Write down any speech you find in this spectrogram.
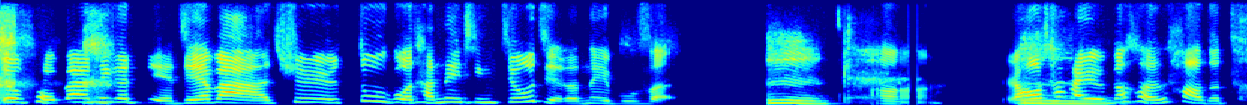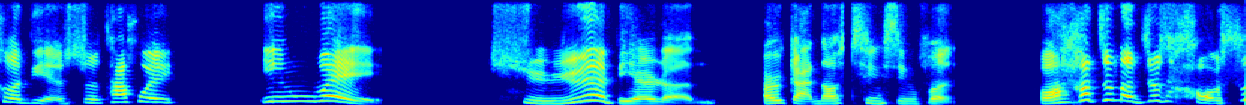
就陪伴那个姐姐吧，去度过她内心纠结的那部分。嗯嗯，然后她还有一个很好的特点是，她会因为取悦别人而感到性兴奋。哇，她真的就是好适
